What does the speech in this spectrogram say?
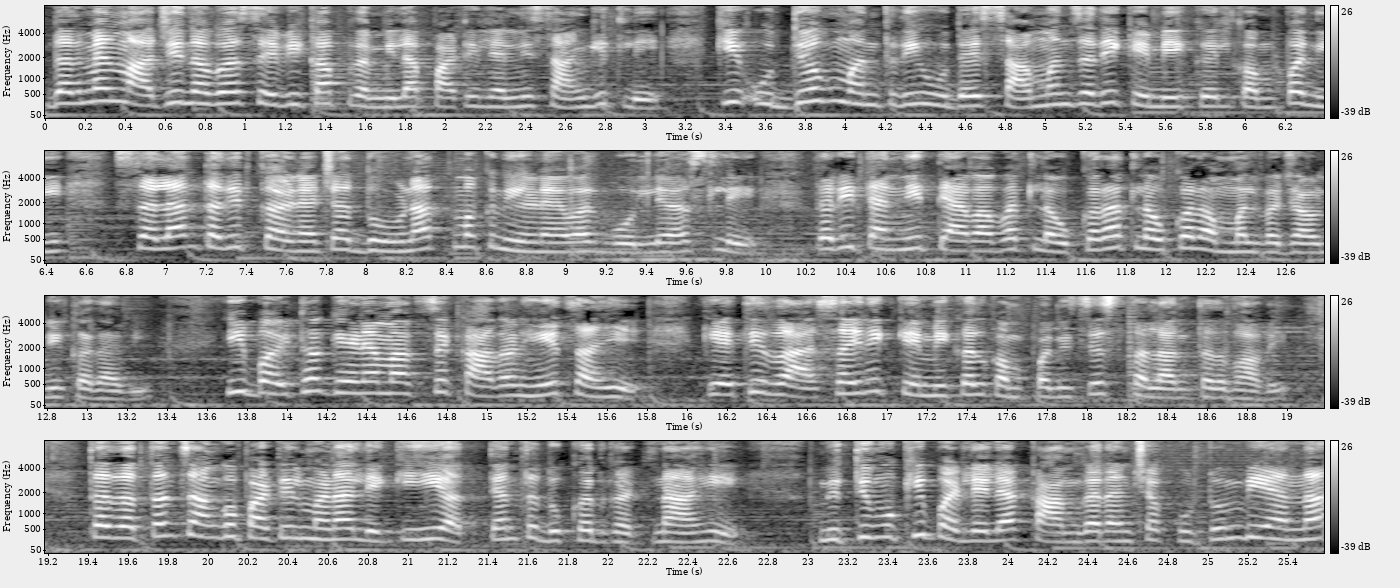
दरम्यान माजी नगरसेविका प्रमिला पाटील यांनी सांगितले की उद्योग मंत्री उदय सामंत जरी केमिकल कंपनी स्थलांतरित करण्याच्या धोरणात्मक निर्णयावर बोलले असले तरी त्यांनी त्याबाबत लवकरात लवकर अंमलबजावणी करावी. ही बैठक घेण्यामागचे कारण हेच आहे की येथील रासायनिक केमिकल कंपनीचे स्थलांतर व्हावे. तर रतन चांगो पाटील म्हणाले की ही अत्यंत दुःखद घटना आहे. मृत्युमुखी पडलेल्या कामगारांच्या कुटुंबियांना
